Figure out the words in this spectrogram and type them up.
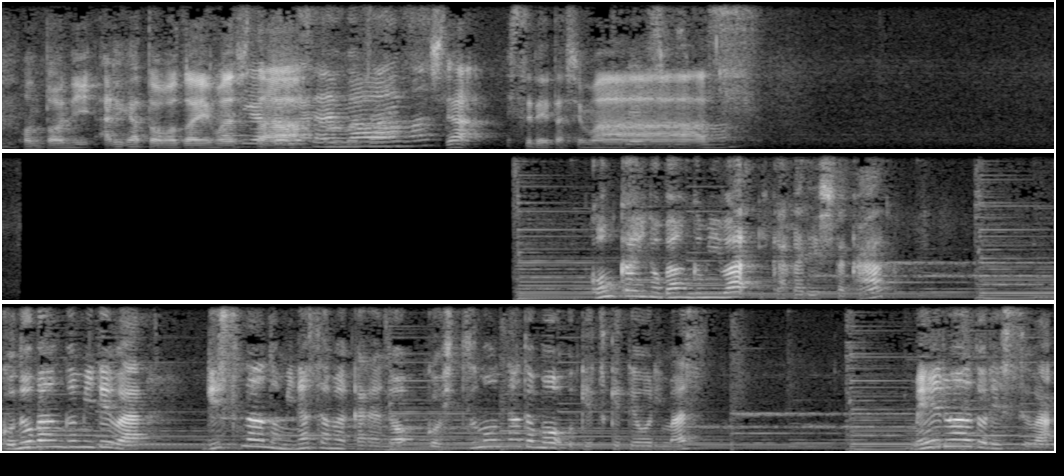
本当にありがとうございました。ありがとうございましたじゃあ失礼いたします。今回の番組はいかがでしたか？この番組ではリスナーの皆様からのご質問なども受け付けておりますメールアドレスは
